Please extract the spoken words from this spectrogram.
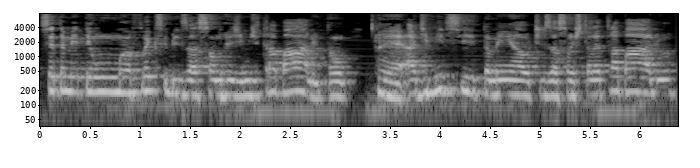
Você também tem uma flexibilização do regime de trabalho. Então, é, admite-se também a utilização de teletrabalho,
